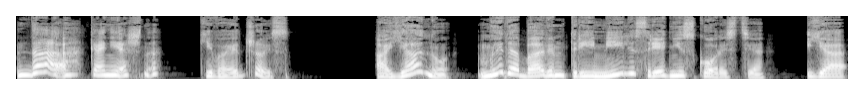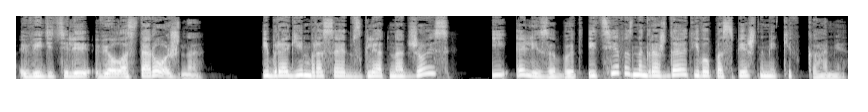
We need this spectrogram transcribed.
«Да, конечно», — кивает Джойс. «А Яну мы добавим 3 мили средней скорости, я, видите ли, вел осторожно. Ибрагим бросает взгляд на Джойс и Элизабет, и те вознаграждают его поспешными кивками.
